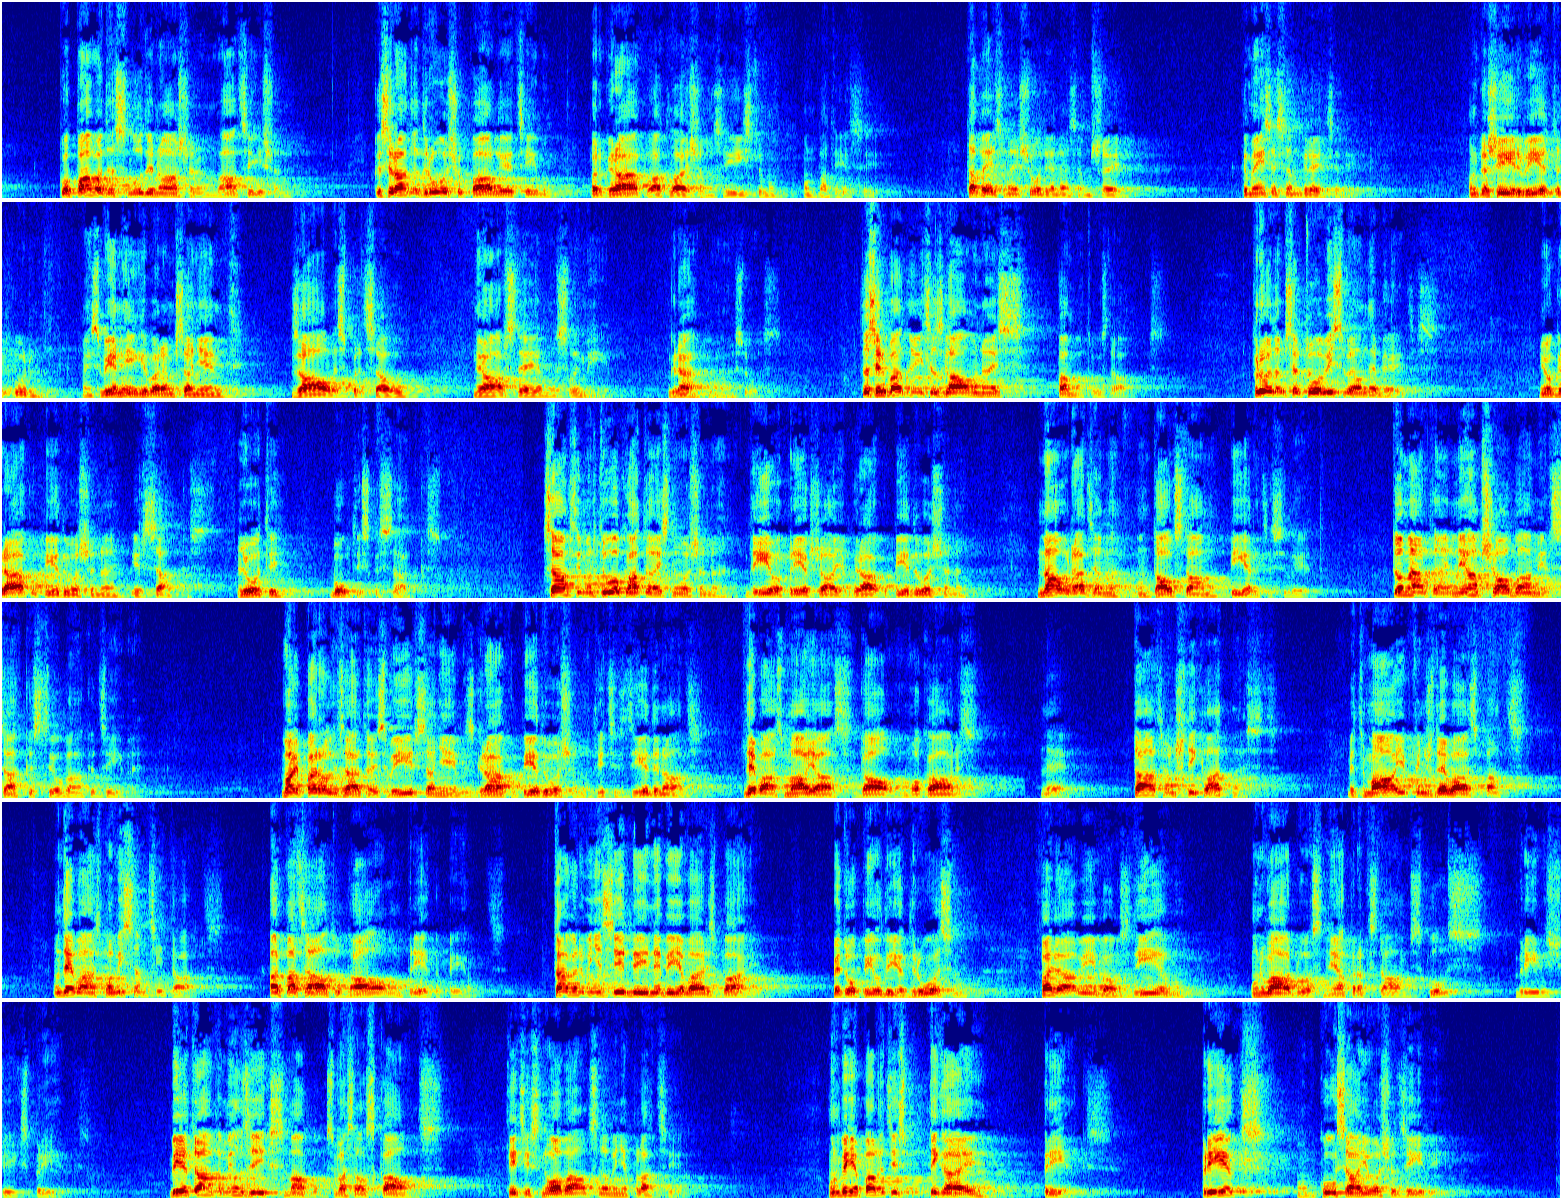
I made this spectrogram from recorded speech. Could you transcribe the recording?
ko pavada sludināšana un mācīšana, kas rada drošu pārliecību par grēku atlaišanas īstumu un patiesību. Tāpēc mēs šodien esam šeit, ka mēs esam grēcinieki, un ka šī ir vieta, kur mēs vienīgi varam saņemt zāles pret savu neārstējumu slimību, grēku mūsos. Tas ir baznīcas galvenais pamatuzdevums. Protams, ar to viss vēl nebeidzas. Jo grāku piedošanai ir sakas, ļoti būtiskas sakas. Sāksim ar to, ka attaisnošana Dieva priekšā, jeb grāku piedošana, nav redzama un taustāma pieredzes lieta. Tomēr tā neapšaubām ir sakas cilvēka dzīvē. Vai paralizētais vīrs saņēmis grāku piedošanu, ticis dziedināts, devās mājās, galva nokāris. Nē, tāds viņš tika atmests. Bet māju viņš devās pats. Un devās pavisam citāds, ar paceltu galvu un prieka pilns. Tagad viņa sirdī nebija vairs bail, bet to pildīja drosme, paļāvība uz Dievu un vārdos neaprakstāms, kluss, brīnišķīgs prieks. Bija tā, ka milzīgs smagums, vesels kalns ticis novalts no viņa pleciem. Un bija palicis tikai prieks. Prieks un kūsājoša dzīvība,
